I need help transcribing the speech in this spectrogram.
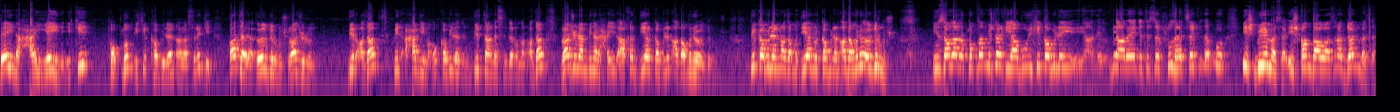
Beyne hayyeyni iki toplum iki kabilenin arasını ki katele öldürmüş racülün bir adam min ahadima o kabilenin bir tanesinden olan adam racülen minel hayyil ahir diğer kabilenin adamını öldürmüş. Bir kabilenin adamı diğer bir kabilenin adamını öldürmüş. İnsanlar da toplanmışlar ki ya bu iki kabileyi yani bir araya getirsek, sulh etsek de bu iş büyümese, iş kan davasına dönmese.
